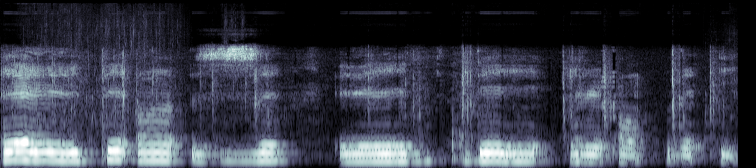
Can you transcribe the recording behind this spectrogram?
E, P, O, Z, e, D, R, O, W, I.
